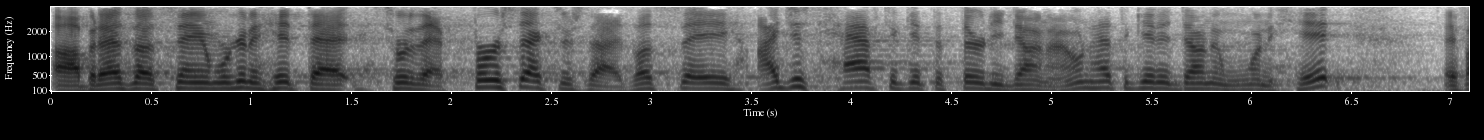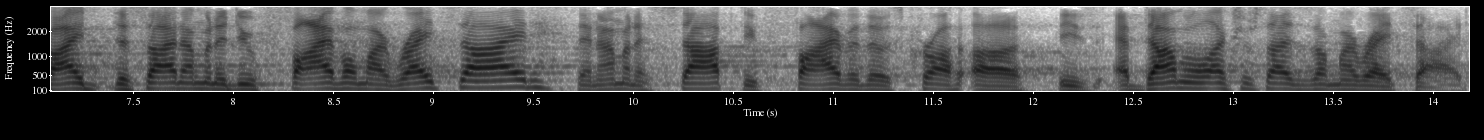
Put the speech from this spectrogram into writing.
Uh, but as I was saying, we're going to hit that sort of that first exercise. Let's say I just have to get the 30 done. I don't have to get it done in one hit. If I decide I'm going to do five on my right side, then I'm going to stop, do five of those cross, uh, these abdominal exercises on my right side,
